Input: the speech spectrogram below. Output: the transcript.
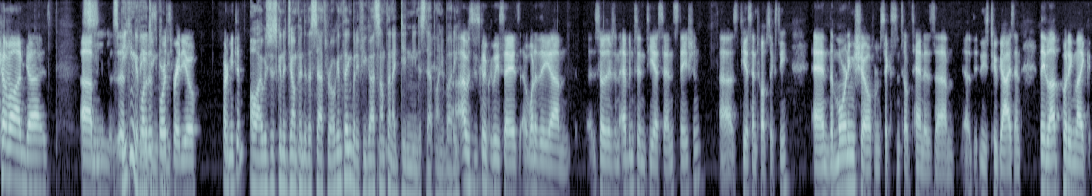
Come on, guys. Um, Speaking of one of the sports can radio. Pardon me, Tim. Oh, I was just gonna jump into the Seth Rogen thing, but if you got something, I didn't mean to step on you, buddy. I was just going to quickly say it's uh, one of the um, so there's an Edmonton TSN station, uh, TSN 1260, and the morning show from six until ten is um, uh, th- these two guys, and they love putting like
